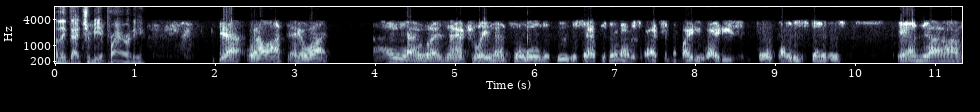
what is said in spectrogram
I think that should be a priority. Yeah, well, I'll tell you what. I uh, was actually had so little to do this afternoon. I was watching the Mighty Whiteys and Fort Gardy Tigers, and uh,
